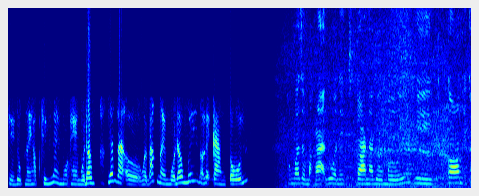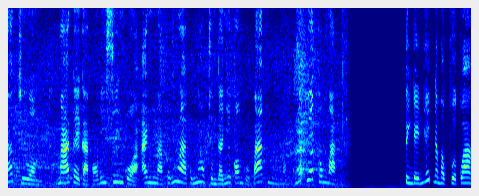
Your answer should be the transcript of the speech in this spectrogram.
thể dục này học chính này mùa hè mùa đông. Nhất là ở ngoài bắc này mùa đông ấy nó lại càng tốn. Không bao giờ mặc lại luôn ấy toàn là đồ mới vì con lại khác trường mà kể cả có đi xin của anh mà cũng là cũng học trường đấy như con của bác nó rất thuyết không mặc Tính đến hết năm học vừa qua,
